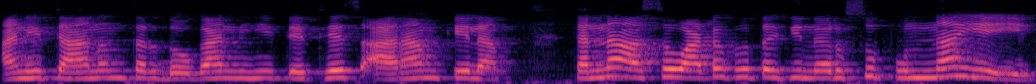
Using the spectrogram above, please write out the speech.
आणि त्यानंतर दोघांनीही तेथेच आराम केला. त्यांना असं वाटत होतं की नरसू पुन्हा येईल.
